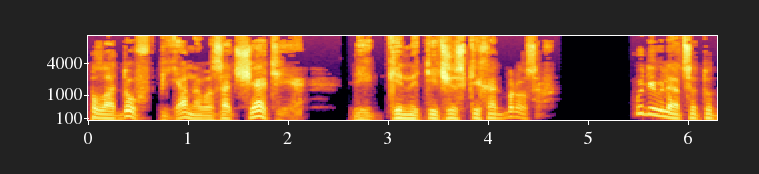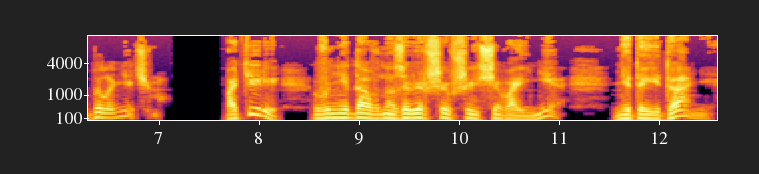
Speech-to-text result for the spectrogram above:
плодов пьяного зачатия и генетических отбросов. Удивляться тут было нечему потери в недавно завершившейся войне, недоедание.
